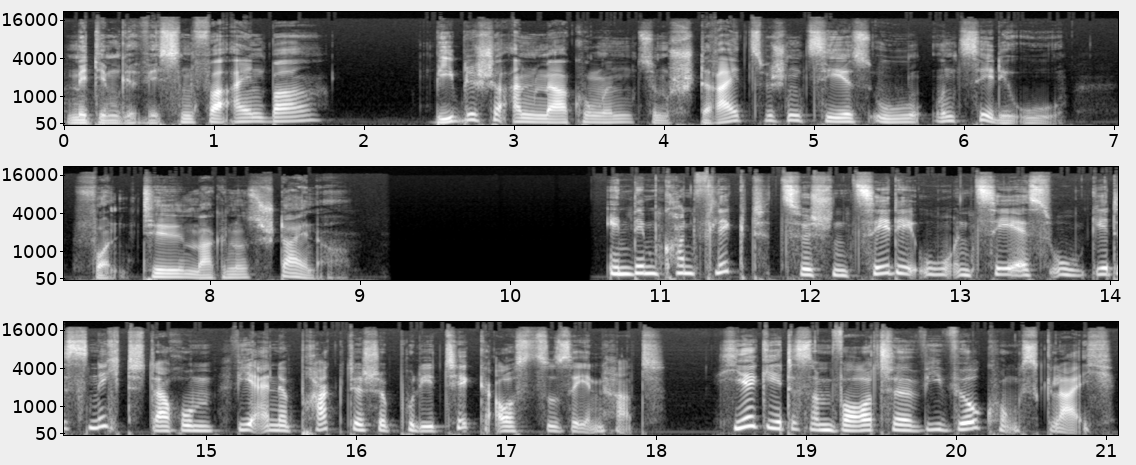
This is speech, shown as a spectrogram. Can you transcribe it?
Mit dem Gewissen vereinbar? Biblische Anmerkungen zum Streit zwischen CSU und CDU von Till Magnus Steiner. In dem Konflikt zwischen CDU und CSU geht es nicht darum, wie eine praktische Politik auszusehen hat. Hier geht es um Worte wie wirkungsgleich,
